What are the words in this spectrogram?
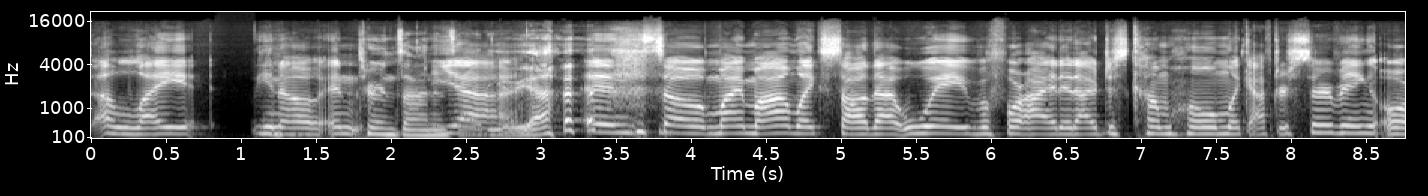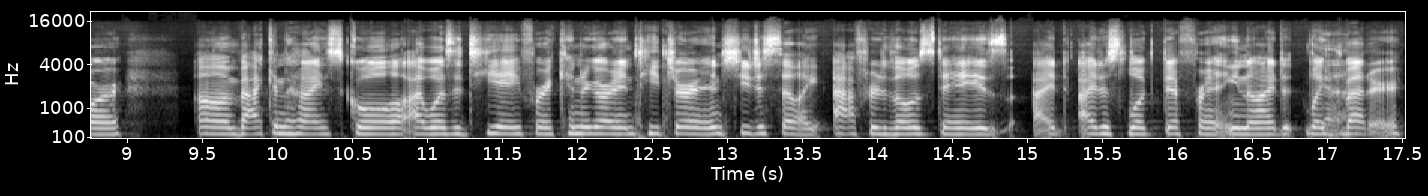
a light you know, mm-hmm. and turns on inside yeah, you. Yeah. and so my mom like saw that way before I did. I would just come home like after serving or um, back in high school, I was a TA for a kindergarten teacher, and she just said like after those days, I I just looked different, you know, I looked yeah. better.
